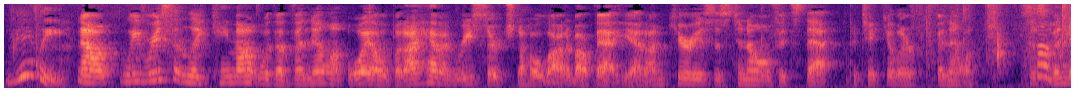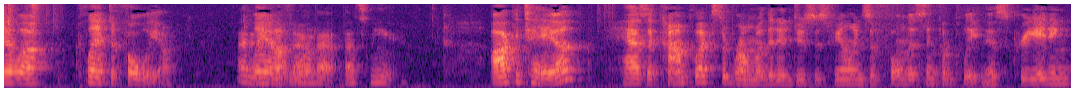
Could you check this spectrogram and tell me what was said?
Really? Now, we recently came out with a vanilla oil, but I haven't researched a whole lot about that yet. I'm curious as to know if it's that particular vanilla. This is vanilla plantifolia. I did not know that. That's neat. Ocotea has a complex aroma that induces feelings of fullness and completeness, creating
